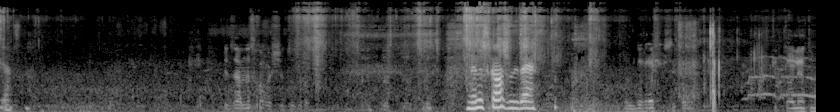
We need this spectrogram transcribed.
Ясно. Підземне сховище тут зробимо. Не розказуй, де. Там буде гроші всі коли. Під туалетом.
